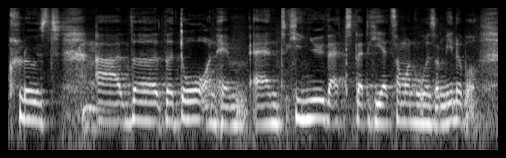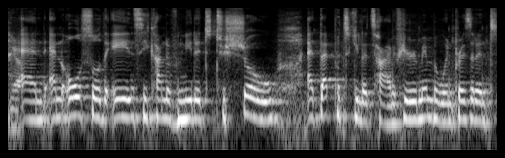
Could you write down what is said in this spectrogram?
closed uh, the the door on him, and he knew that that he had someone who was amenable, Yeah. and and also the ANC kind of needed to show at that particular time. If you remember when President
